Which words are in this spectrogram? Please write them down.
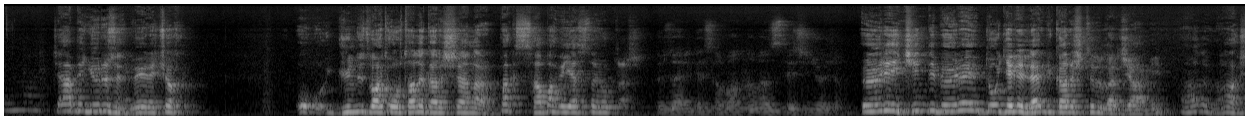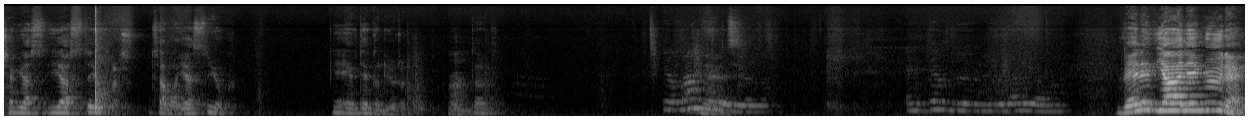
Onlar Camide görürsünüz böyle çok o, o gündüz vakti ortalığı karıştıranlar. var. Bak sabah ve yatsıda yoklar. Özellikle sabah namazı seçici hocam. Öğle ikindi böyle do gelirler bir karıştırırlar camiyi. Anladın mı? Akşam yatsı, yatsıda yoklar. Sabah yatsı yok. Ne evde kılıyorum. Tabii. yalan Evet. söylüyorlar. Evde yalan. Velev yalemüne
